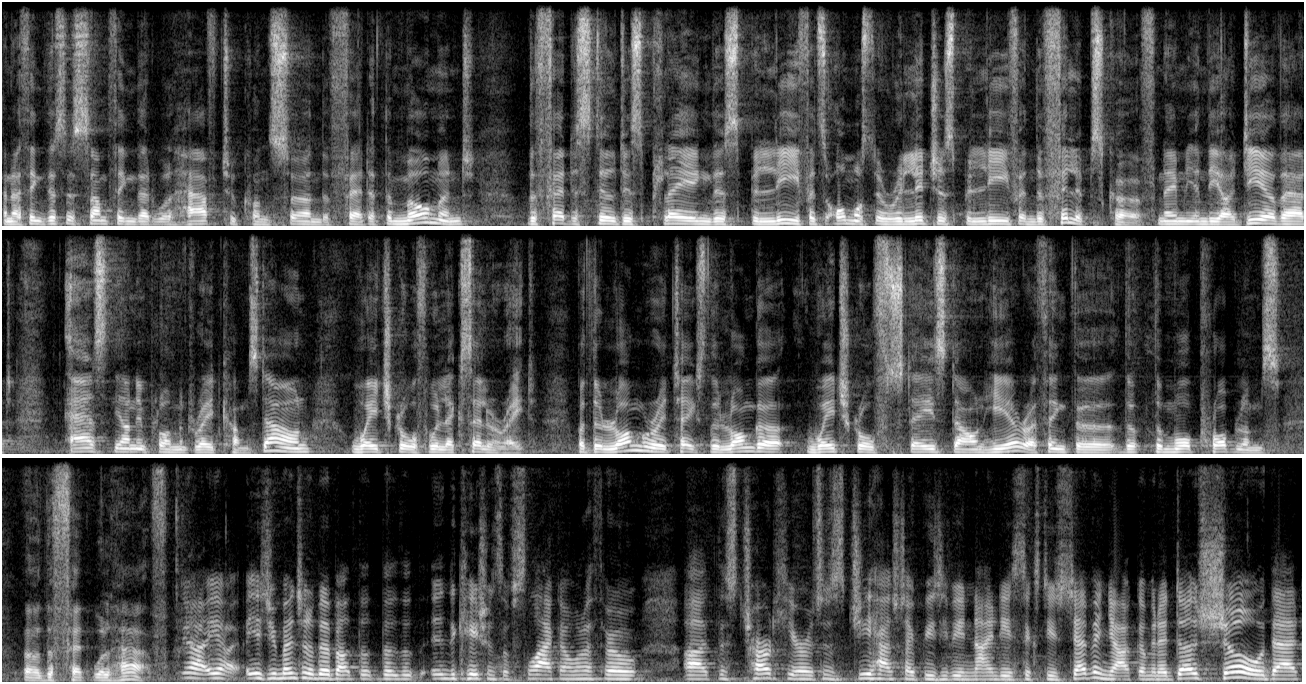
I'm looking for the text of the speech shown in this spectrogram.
And I think this is something that will have to concern the Fed. At the moment, the Fed is still displaying this belief, it's almost a religious belief in the Phillips curve, namely in the idea that as the unemployment rate comes down, wage growth will accelerate. But the longer it takes, the longer wage growth stays down here, I think the, the, the more problems uh, the Fed will have. Yeah, yeah. As you mentioned a bit about the, the, the indications of slack, I want to throw uh, this chart here. It's just G hashtag BTV 9067, Joachim, and it does show that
